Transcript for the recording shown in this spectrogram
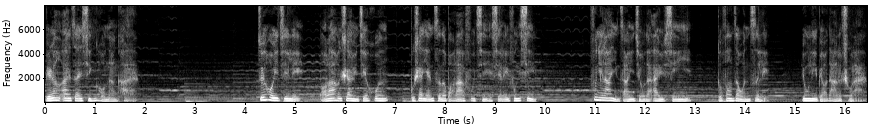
别让爱在心口难开。最后一集里，宝拉和善宇结婚，不善言辞的宝拉父亲写了一封信，父女俩隐藏已久的爱与心意，都放在文字里，用力表达了出来。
